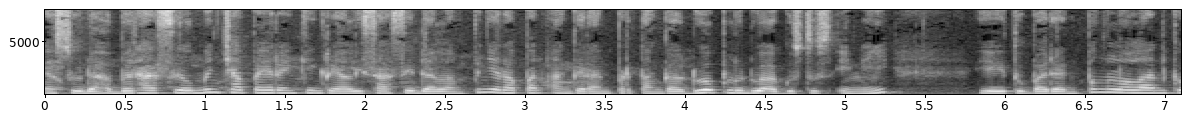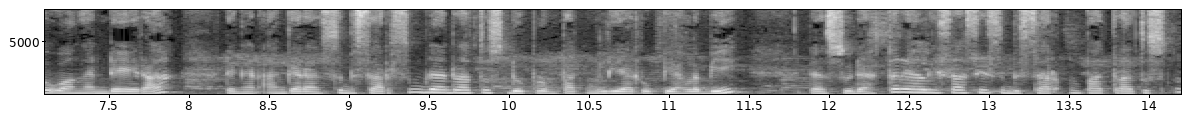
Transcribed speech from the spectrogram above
yang sudah berhasil mencapai ranking realisasi dalam penyerapan anggaran pertanggal 22 Agustus ini yaitu Badan Pengelolaan Keuangan Daerah dengan anggaran sebesar 924 miliar rupiah lebih dan sudah terrealisasi sebesar 468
